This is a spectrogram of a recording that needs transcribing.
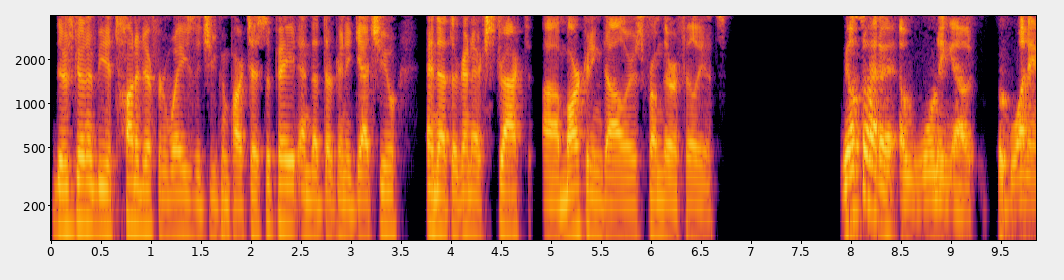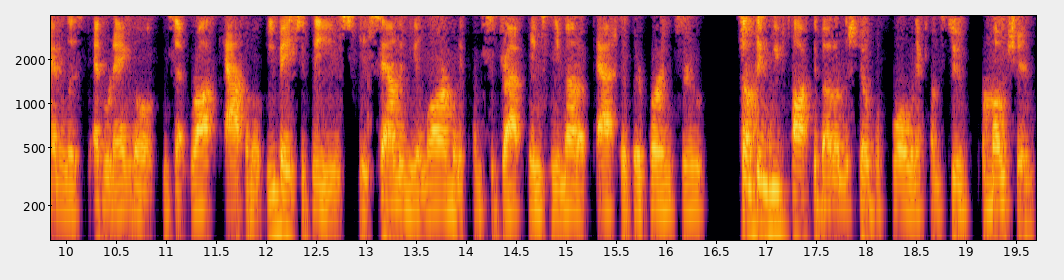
there's going to be a ton of different ways that you can participate and that they're going to get you and that they're going to extract uh, marketing dollars from their affiliates. We also had a, a, warning out from one analyst, Edward Engel, who's at Roth Capital. He basically is, is sounding the alarm when it comes to DraftKings and the amount of cash that they're burning through. Something we've talked about on the show before when it comes to promotion,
